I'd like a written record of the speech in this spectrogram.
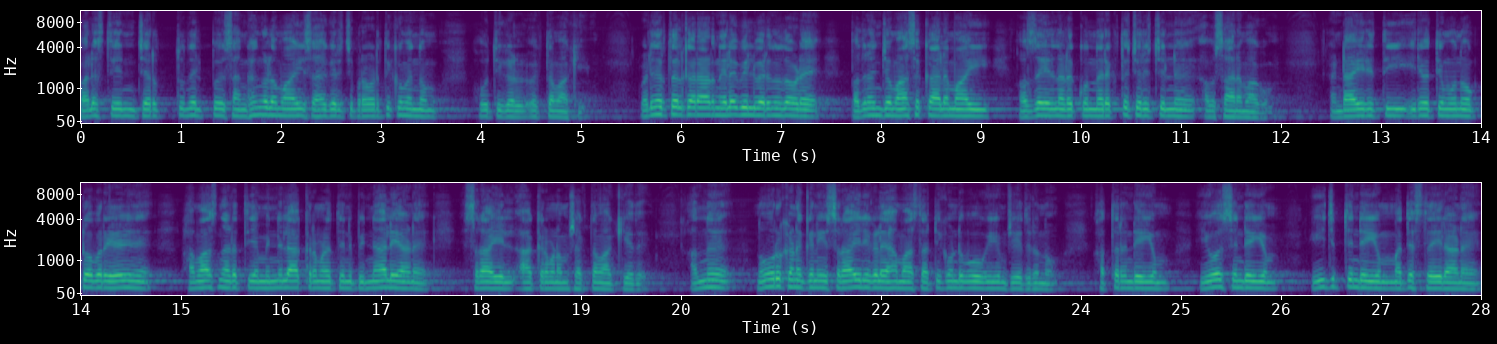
ഫലസ്തീൻ ചെറുത്തുനിൽപ്പ് സംഘങ്ങളുമായി സഹകരിച്ച് പ്രവർത്തിക്കുമെന്നും ഹൂത്തികൾ വ്യക്തമാക്കി. വെടിനിർത്തൽ കരാർ നിലവിൽ വരുന്നതോടെ പതിനഞ്ച് മാസക്കാലമായി ഗസയിൽ നടക്കുന്ന രക്തച്ചൊരിച്ചിലിന് അവസാനമാകും. രണ്ടായിരത്തി ഇരുപത്തി മൂന്ന് ഒക്ടോബർ ഏഴിന് ഹമാസ് നടത്തിയ മിന്നലാക്രമണത്തിന് പിന്നാലെയാണ് ഇസ്രായേൽ ആക്രമണം ശക്തമാക്കിയത്. അന്ന് നൂറുകണക്കിന് ഇസ്രായേലികളെ ഹമാസ് തട്ടിക്കൊണ്ടുപോവുകയും ചെയ്തിരുന്നു. ഖത്തറിന്റെയും യു എസിന്റെയും ഈജിപ്തിന്റെയും മധ്യസ്ഥതയിലാണ്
